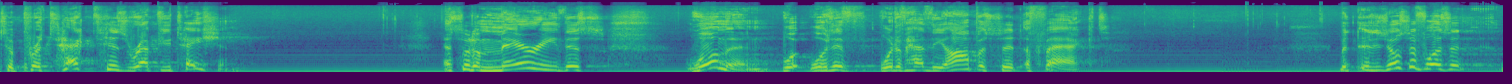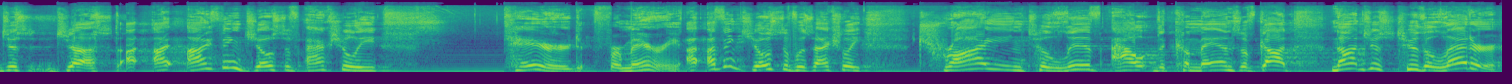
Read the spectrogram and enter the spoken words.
to protect his reputation. And so to marry this woman would have, would have had the opposite effect. But Joseph wasn't just just. I, I, I think Joseph actually cared for Mary. I, I, think Joseph was actually trying to live out the commands of God, not just to the letter,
